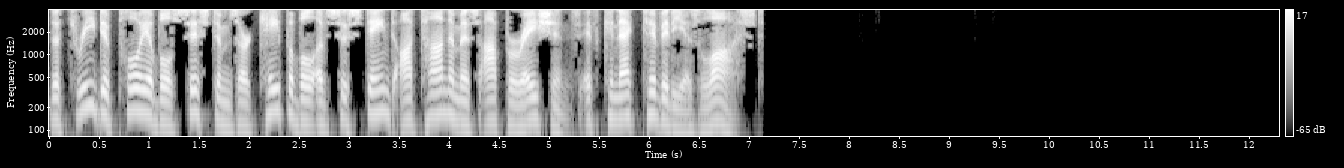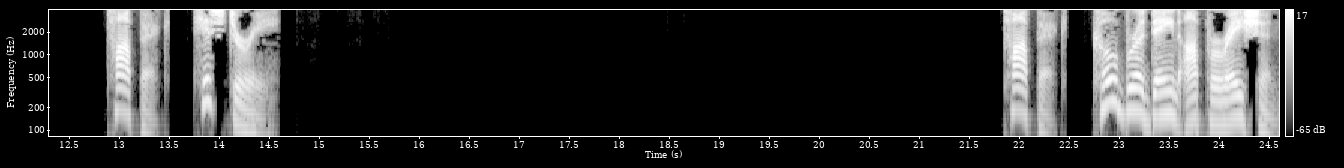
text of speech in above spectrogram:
the three deployable systems are capable of sustained autonomous operations if connectivity is lost. History Cobra Dane operation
